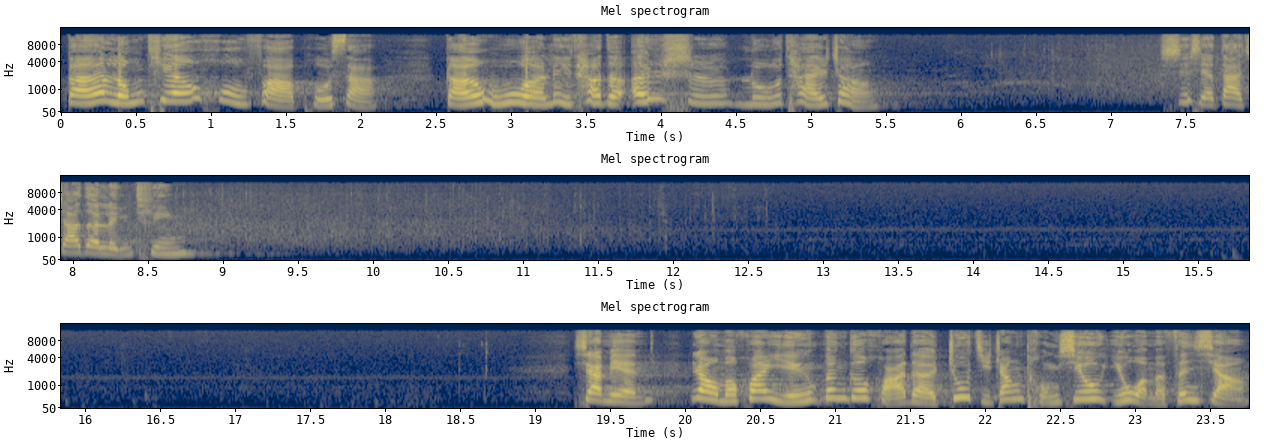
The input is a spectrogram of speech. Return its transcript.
感恩龙天护法菩萨，感恩无我利他的恩师卢台长。谢谢大家的聆听。下面。让我们欢迎温哥华的朱继章同修与我们分享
